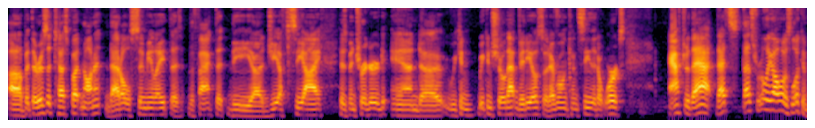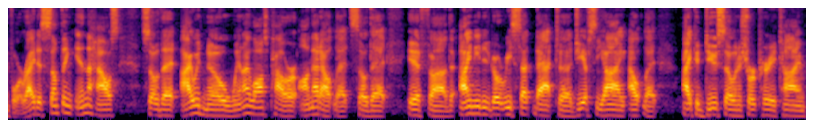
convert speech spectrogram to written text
Uh, but there is a test button on it. That'll simulate the, the fact that the uh, GFCI has been triggered, and uh, we can we can show that video so that everyone can see that it works. After that, that's that's really all I was looking for, right? Is something in the house so that I would know when I lost power on that outlet, so that if uh, the, I needed to go reset that uh, GFCI outlet, I could do so in a short period of time.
